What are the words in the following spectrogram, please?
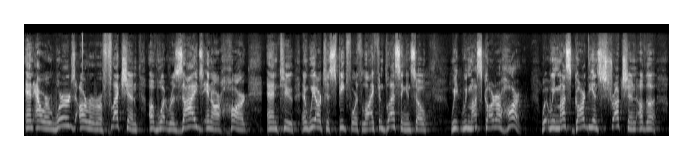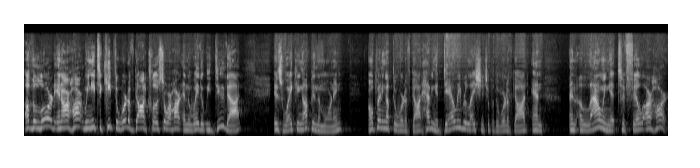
and our words are a reflection of what resides in our heart, and to and we are to speak forth life and blessing. And so we, we must guard our heart. We must guard the instruction of the, of the Lord in our heart. We need to keep the word of God close to our heart. And the way that we do that is waking up in the morning opening up the Word of God, having a daily relationship with the Word of God, and, and allowing it to fill our heart.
